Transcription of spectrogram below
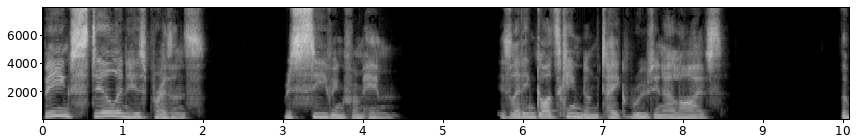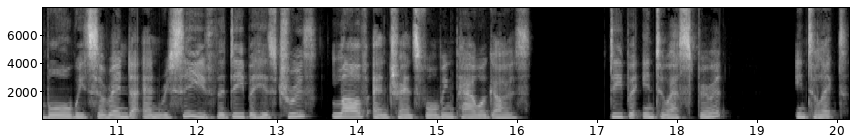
Being still in His presence, receiving from Him, is letting God's kingdom take root in our lives. The more we surrender and receive, the deeper His truth, love, and transforming power goes. Deeper into our spirit, intellect,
